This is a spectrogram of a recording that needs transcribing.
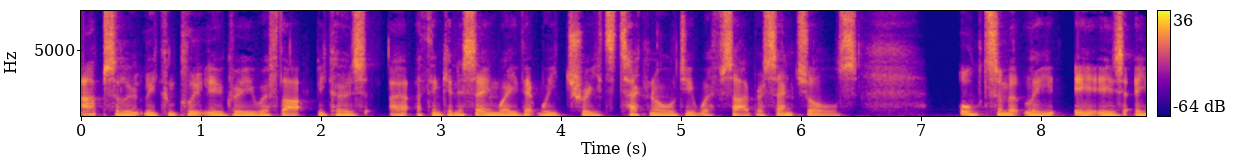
absolutely, completely agree with that because I think, in the same way that we treat technology with cyber essentials, ultimately it is a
